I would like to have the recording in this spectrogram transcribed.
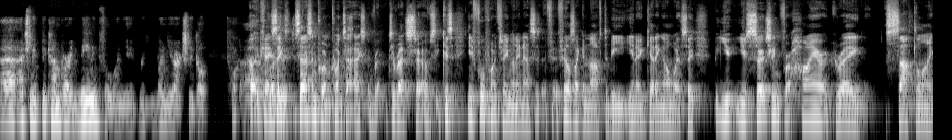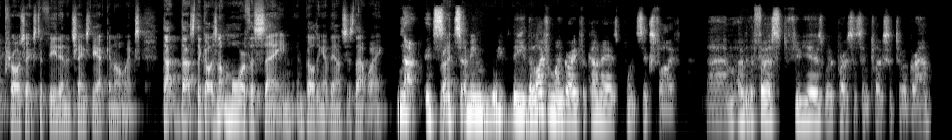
uh, actually become very meaningful when you when you actually got. Uh, okay, so, so that's an important point to, to register, obviously, because you know, 4.3 million ounces it feels like enough to be you know getting on with. So you, you're searching for higher grade satellite projects to feed in and change the economics. That that's the goal. It's not more of the same and building up the answers that way. No, it's right. it's. I mean, the the life of mine grade for Koné is 0.65. Um, over the first few years, we're processing closer to a gram,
